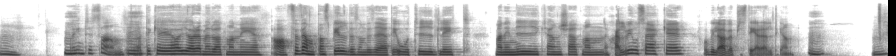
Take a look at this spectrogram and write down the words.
Mm. Mm. Vad intressant. Mm. Att det kan ju ha att göra med att man är ja, förväntansbilder som du säger, att det är otydligt man är ny kanske, att man själv är osäker och vill överprestera lite grann. Mm. Mm.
